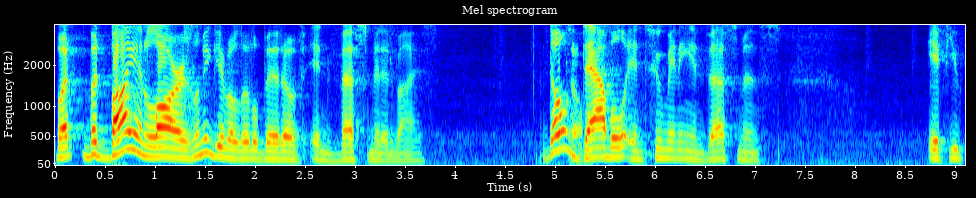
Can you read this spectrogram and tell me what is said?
But but by and large, let me give a little bit of investment advice. Don't So- dabble in too many investments if you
